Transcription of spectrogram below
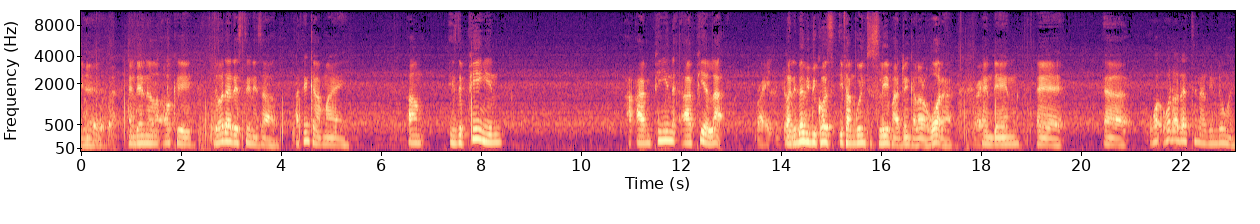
Yeah. good with that. And then, uh, okay, the other this thing is, uh, I think uh, my, um, is the peeing, I, I'm peeing, I pee a lot. Right. But it may be because if I'm going to sleep, I drink a lot of water. Right. And then, uh, uh, what, what other thing I've been doing?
